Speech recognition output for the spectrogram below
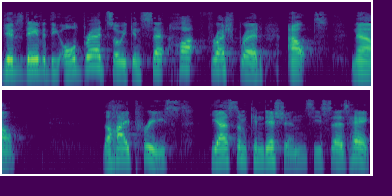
gives David the old bread so he can set hot, fresh bread out. Now, the high priest, he has some conditions. He says, hey,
